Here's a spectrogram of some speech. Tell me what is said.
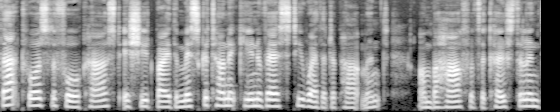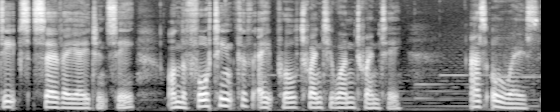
That was the forecast issued by the Miskatonic University Weather Department on behalf of the Coastal and Deeps Survey Agency on the 14th of April 2120. As always,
